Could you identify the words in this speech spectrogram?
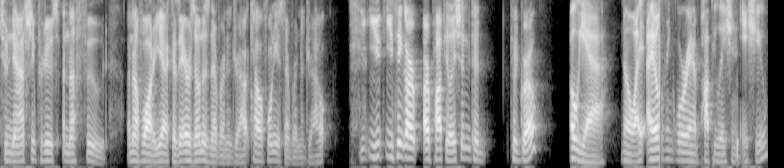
to naturally produce enough food, enough water? Yeah, because Arizona's never in a drought. California's never in a drought. You, you, think our, our population could, could grow? Oh yeah. No, I, I don't think we're in a population issue.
